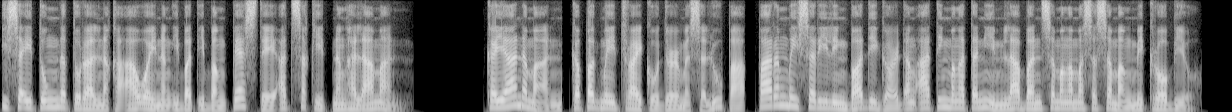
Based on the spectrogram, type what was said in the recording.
Isa itong natural na kaaway ng iba't ibang peste at sakit ng halaman. Kaya naman, kapag may trichoderma sa lupa, parang may sariling bodyguard ang ating mga tanim laban sa mga masasamang mikrobyo.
